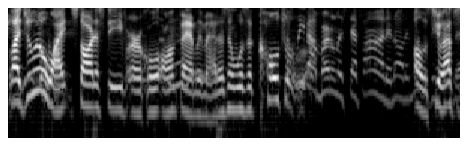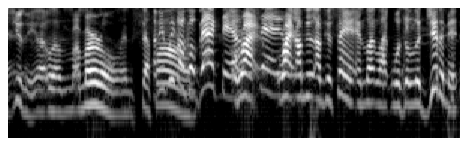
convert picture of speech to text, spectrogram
like Jaleel White starred as Steve Urkel on Family Matters and was a cultural. don't leave out Myrtle and Stefan and all them. Oh, excuse, that's, excuse me, uh, uh, Myrtle and Stefan. I mean, we're gonna go back there. I'm right, saying, right. I'm just, I'm just saying, and like, like was a legitimate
